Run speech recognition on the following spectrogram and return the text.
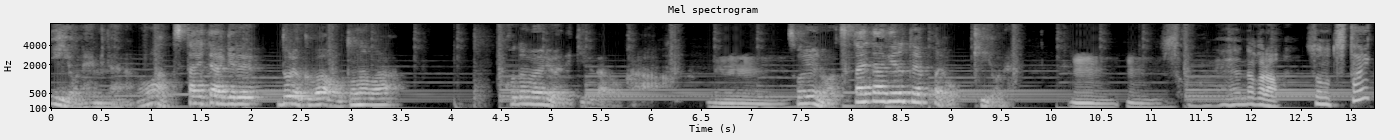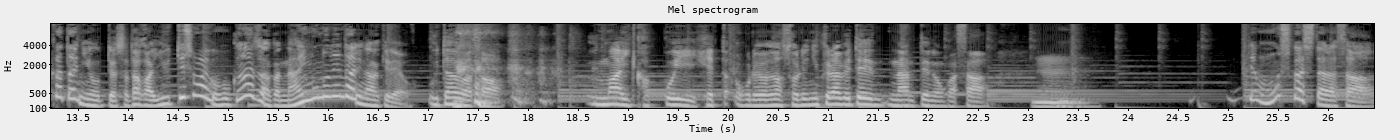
いいよねみたいなのは伝えてあげる努力は大人は子供よりはできるだろうから、うん。そういうのは伝えてあげるとやっぱり大きいよね。うん。うん。そうね。だから、その伝え方によってさ、だから言ってしまえば僕のやつなんかないものねだりなわけだよ。歌はさ、うまい、かっこいい、下手、俺はそれに比べてなんてのがさ、うん。でももしかしたらさ、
